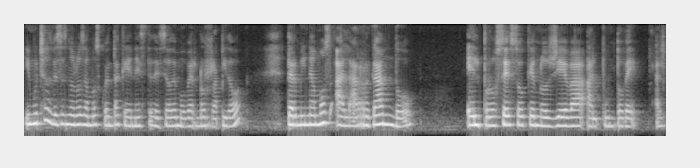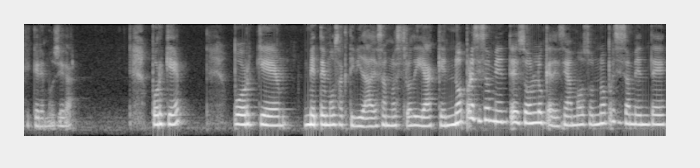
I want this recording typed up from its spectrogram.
Y muchas veces no nos damos cuenta que en este deseo de movernos rápido terminamos alargando el proceso que nos lleva al punto B, al que queremos llegar. ¿Por qué? Porque metemos actividades a nuestro día que no precisamente son lo que deseamos o no precisamente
